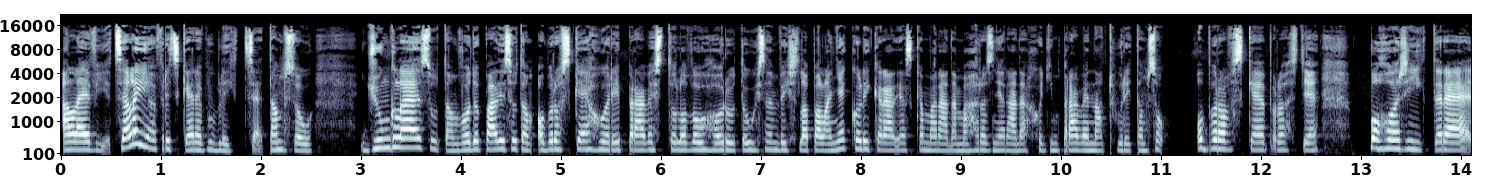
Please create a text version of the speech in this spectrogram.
Ale v celé Jihoafrické republice tam jsou džungle, jsou tam vodopády, jsou tam obrovské hory, právě Stolovou horu, to už jsem vyšlapala několikrát, já s kamarádama hrozně ráda chodím právě na tury, tam jsou obrovské prostě pohoří, které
